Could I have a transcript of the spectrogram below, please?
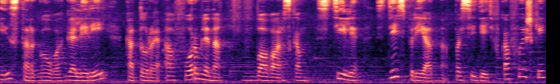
из торговых галерей, которая оформлена в баварском стиле. Здесь приятно посидеть в кафешке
